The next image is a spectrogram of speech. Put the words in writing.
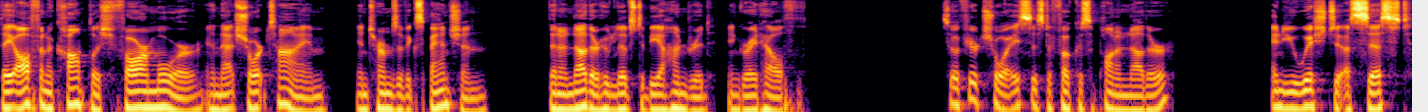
they often accomplish far more in that short time in terms of expansion than another who lives to be a hundred in great health. So if your choice is to focus upon another and you wish to assist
